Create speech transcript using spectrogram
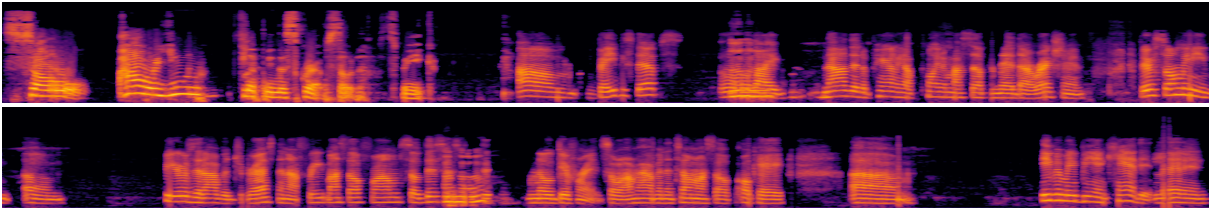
So, how are you flipping the script, so to speak? Um, baby steps. Mm-hmm. Like now that apparently I've pointed myself in that direction, there's so many um fears that I've addressed and I freed myself from. So this is mm-hmm. no different. So I'm having to tell myself, okay, um, even me being candid, letting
